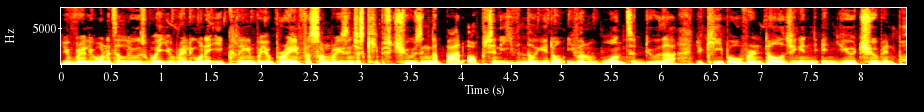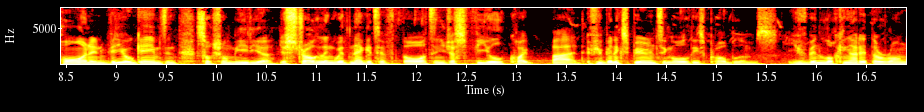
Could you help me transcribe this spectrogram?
you really wanted to lose weight, you really want to eat clean, but your brain for some reason just keeps choosing the bad option, even though you don't even want to do that. You keep overindulging in, in YouTube, in porn, in video games, in social media. You're struggling with negative thoughts and you just feel quite bad. If you've been experiencing all these problems, you've been looking at it the wrong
